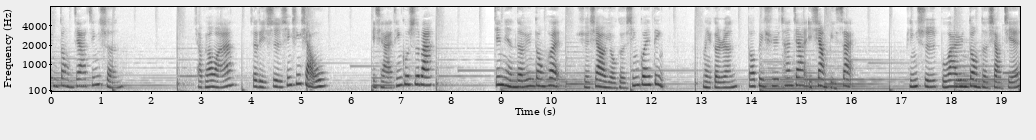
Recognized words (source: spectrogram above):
运动加精神。小朋友晚安，这里是星星小屋，一起来听故事吧。今年的运动会，学校有个新规定，每个人都必须参加一项比赛。平时不爱运动的小杰，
